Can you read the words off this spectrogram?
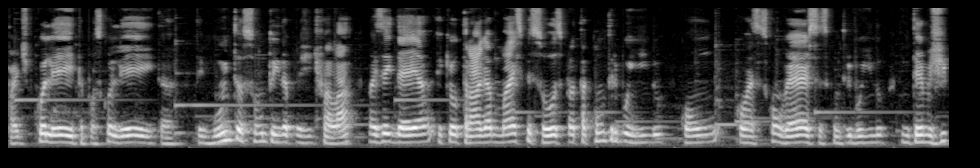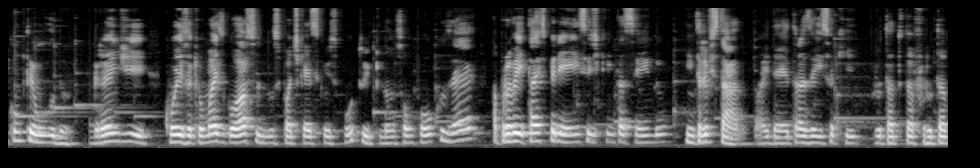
parte de colheita, pós-colheita. Tem muito assunto ainda para a gente falar, mas a ideia é que eu traga mais pessoas para estar tá contribuindo com, com essas conversas, contribuindo em termos de conteúdo. Grande coisa que eu mais gosto nos podcasts que eu escuto, e que não são poucos, é aproveitar a experiência de quem está sendo entrevistado. Então, a ideia é trazer isso aqui para o Tatu da Fruta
